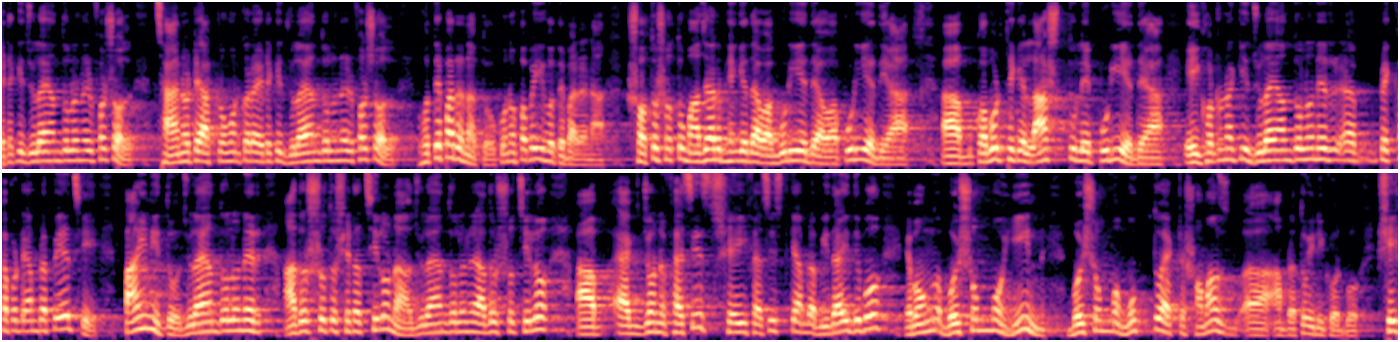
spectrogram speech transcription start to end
এটা কি জুলাই আন্দোলনের ফসল? ছায়ানটে আক্রমণ করা এটা কি জুলাই আন্দোলনের ফসল? হতে পারে না তো, কোনোভাবেই হতে পারে না। শত শত মাজার ভেঙে দেওয়া, গুড়িয়ে দেওয়া, পুড়িয়ে দেয়া কবর থেকে লাশ তুলে পুড়িয়ে দেয়া, এই ঘটনা কি জুলাই আন্দোলনের প্রেক্ষাপটে আমরা পেয়েছি? পাইনি তো। জুলাই আন্দোলনের আদর্শ তো সেটা ছিল না। জুলাই আন্দোলনের আদর্শ ছিল একজন ফ্যাসিস্ট, সেই ফ্যাসিস্টকে আমরা বিদায় দেব এবং বৈষম্যহীন বৈষম্য মুক্ত একটা সমাজ আমরা তৈরি করব। সেই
